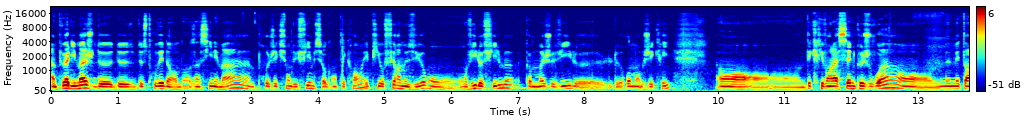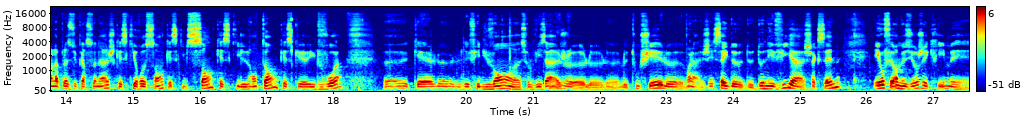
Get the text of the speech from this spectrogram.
un peu à l'image de, se trouver dans, un cinéma, une projection du film sur grand écran, et puis au fur et à mesure, on, vit le film comme moi je vis le roman que j'écris en décrivant la scène que je vois, en me mettant à la place du personnage, qu'est-ce qu'il ressent, qu'est-ce qu'il sent, qu'est-ce qu'il entend, qu'est-ce qu'il voit, euh, l'effet du vent euh, sur le visage, le, toucher, voilà, j'essaye de, donner vie à chaque scène, et au fur et à mesure, j'écris, mais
